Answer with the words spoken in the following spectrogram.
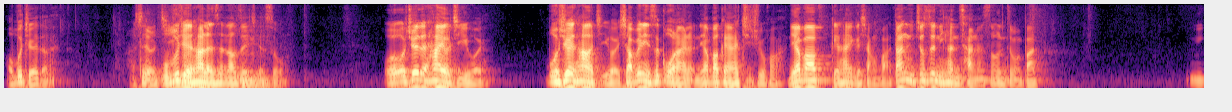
我不觉得，我不觉得他人生到这里结束，我我觉得他有机会，我觉得他有机会。小编你是过来人，你要不要给他几句话？你要不要给他一个想法？当你就是你很惨的时候，你怎么办？你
